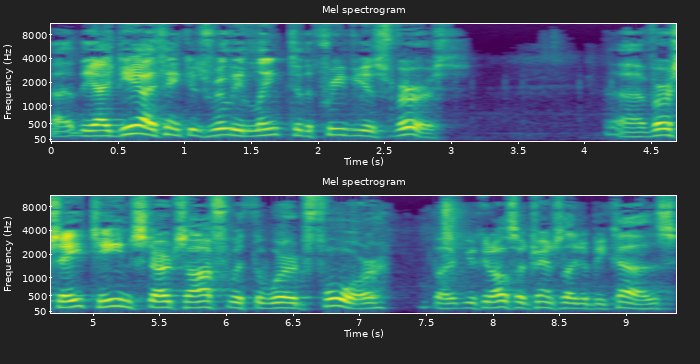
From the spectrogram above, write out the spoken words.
Uh, the idea, I think, is really linked to the previous verse. Uh, verse 18 starts off with the word for, but you could also translate it because.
